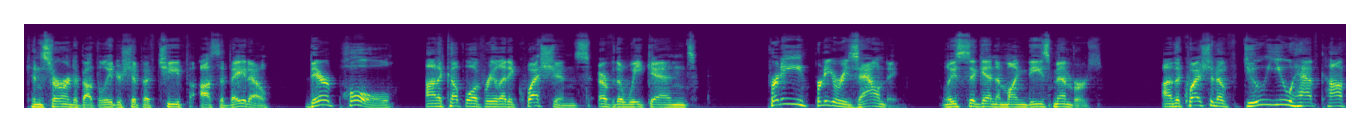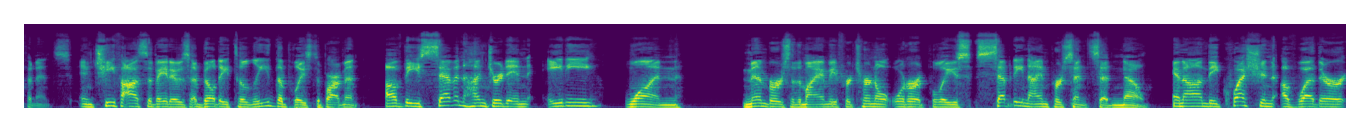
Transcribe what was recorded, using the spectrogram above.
concerned about the leadership of Chief Acevedo. Their poll on a couple of related questions over the weekend, pretty, pretty resounding, at least again among these members. On the question of, do you have confidence in Chief Acevedo's ability to lead the police department? Of the 781 members of the Miami Fraternal Order of Police, 79% said no. And on the question of whether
